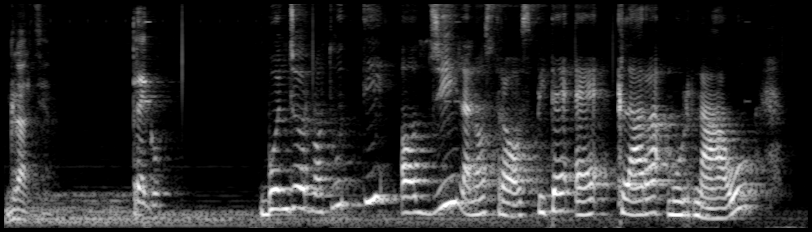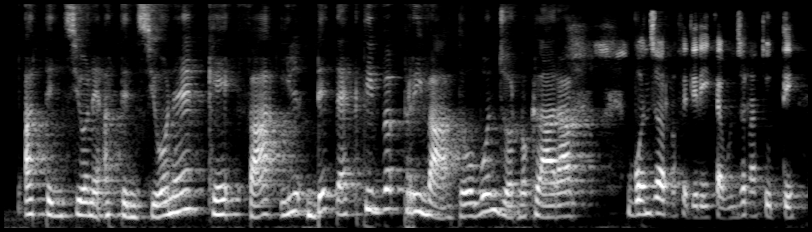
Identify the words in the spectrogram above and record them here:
Grazie. Prego. Buongiorno a tutti, oggi la nostra ospite è Clara Murnau, attenzione, attenzione, che fa il detective privato. Buongiorno Clara. Buongiorno Federica, buongiorno a tutti.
